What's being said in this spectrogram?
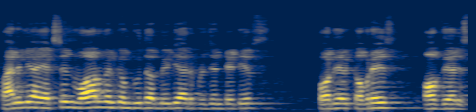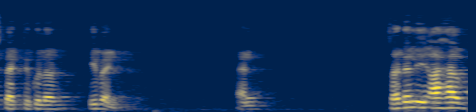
Finally, I extend warm welcome to the media representatives for their coverage of their spectacular event. And certainly I have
